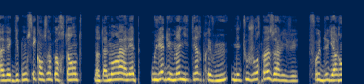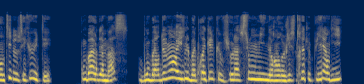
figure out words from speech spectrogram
avec des conséquences importantes, notamment à Alep, où l'aide humanitaire prévue n'est toujours pas arrivée, faute de garantie de sécurité. Combat à Damas, bombardement à Idlib après quelques violations mineures enregistrées depuis lundi,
